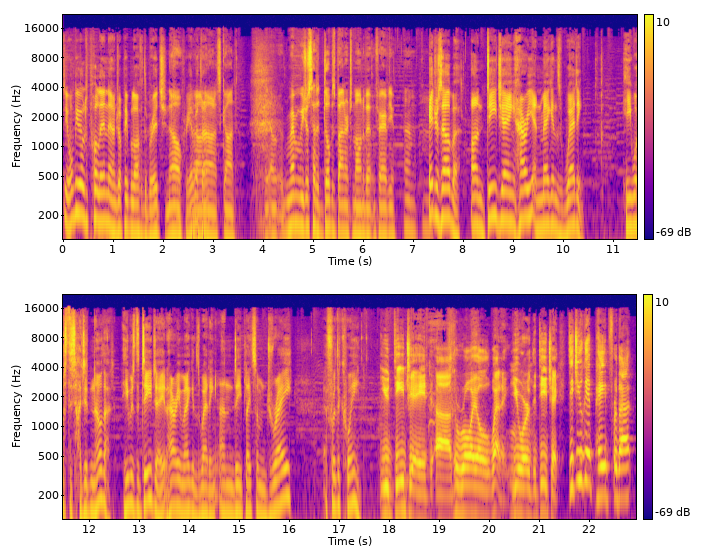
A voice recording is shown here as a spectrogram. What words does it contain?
You won't be able to pull in now and drop people off at the bridge. No, forget no, about that. No, it's gone. Remember, we just had a Dubs banner to moan about in Fairview. Um, Idris Elba on DJing Harry and Meghan's wedding. He was the. I didn't know that. He was the DJ at Harry and Meghan's wedding, and he played some Dre for the Queen. You DJ'd uh, the royal wedding. You were the DJ. Did you get paid for that?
